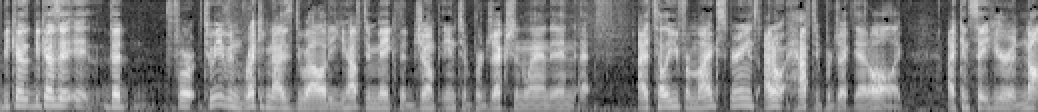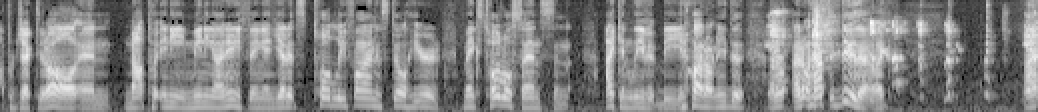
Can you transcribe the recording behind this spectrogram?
because because it, it the for to even recognize duality, you have to make the jump into projection land. And I tell you from my experience, I don't have to project at all. Like I can sit here and not project at all and not put any meaning on anything, and yet it's totally fine and still here. It makes total sense, and I can leave it be. You know, I don't need to. I don't. I don't have to do that. Like. I,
